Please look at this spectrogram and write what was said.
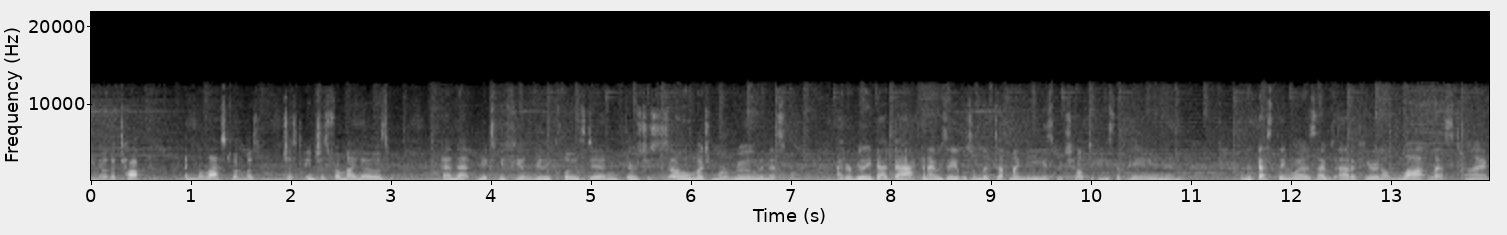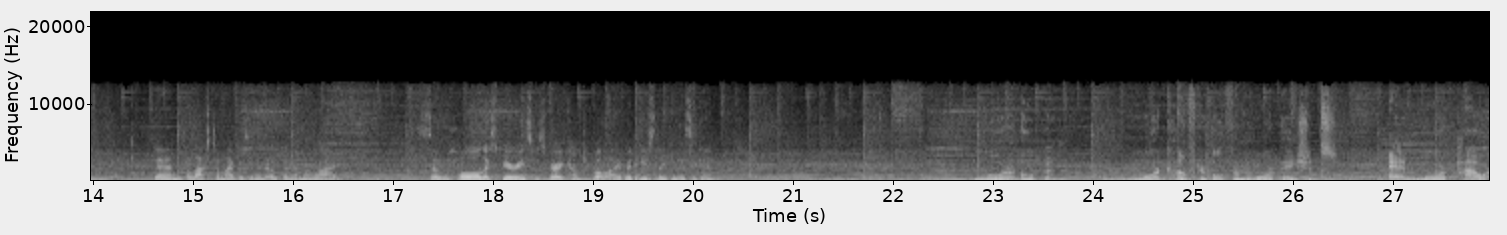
You know, the top and the last one was just inches from my nose, and that makes me feel really closed in. There was just so much more room in this one. I had a really bad back, and I was able to lift up my knees, which helped to ease the pain. And, and the best thing was I was out of here in a lot less time than the last time I was in an open MRI. So the whole experience was very comfortable. I would easily do this again. More open, more comfortable for more patients, and more power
